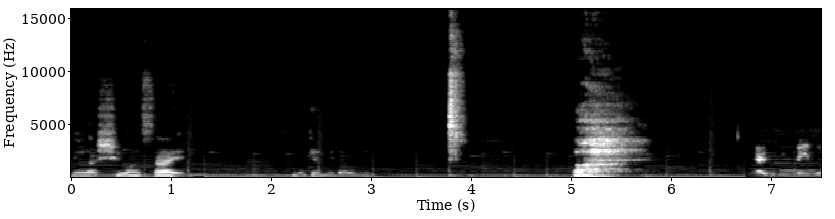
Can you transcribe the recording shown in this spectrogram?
You know that shoe on side. It's gonna get me that win. Ah, Guys, be playing the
